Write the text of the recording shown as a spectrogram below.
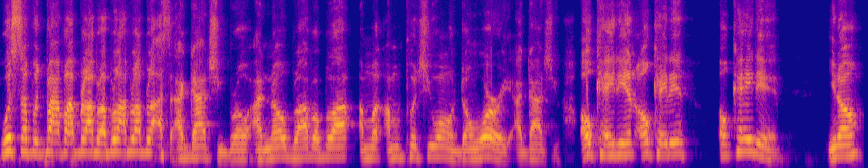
what's up with blah blah blah blah blah blah blah. I said, I got you, bro. I know blah blah blah. I'm gonna I'm gonna put you on. Don't worry, I got you. Okay then, okay then, okay then. You know.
